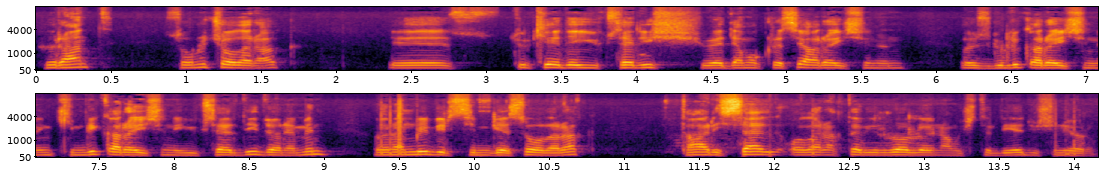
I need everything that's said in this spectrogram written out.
Hrant sonuç olarak e, Türkiye'de yükseliş ve demokrasi arayışının, özgürlük arayışının, kimlik arayışının yükseldiği dönemin önemli bir simgesi olarak tarihsel olarak da bir rol oynamıştır diye düşünüyorum.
